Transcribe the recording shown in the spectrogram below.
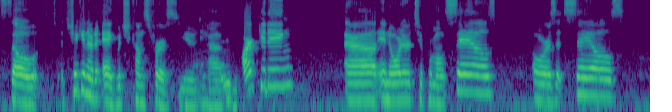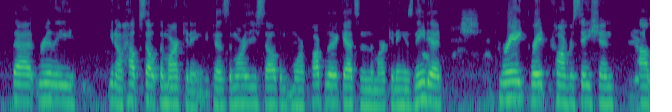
So, chicken or the egg, which comes first? You, you have marketing uh, in order to promote sales, or is it sales that really, you know, helps out the marketing? Because the more you sell, the more popular it gets, and the marketing is needed. Great, great conversation. Yes. Um,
